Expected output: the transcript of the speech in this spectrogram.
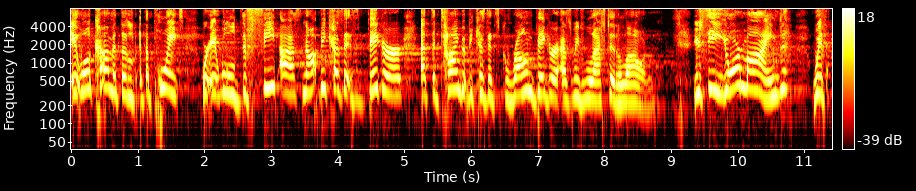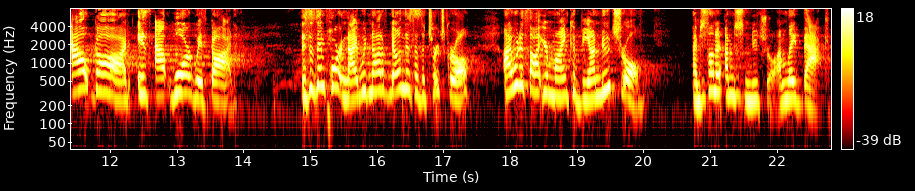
It will come at the, at the point where it will defeat us, not because it's bigger at the time, but because it's grown bigger as we've left it alone. You see, your mind without God is at war with God. This is important. I would not have known this as a church girl. I would have thought your mind could be on neutral. I'm just on a, I'm just neutral. I'm laid back.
